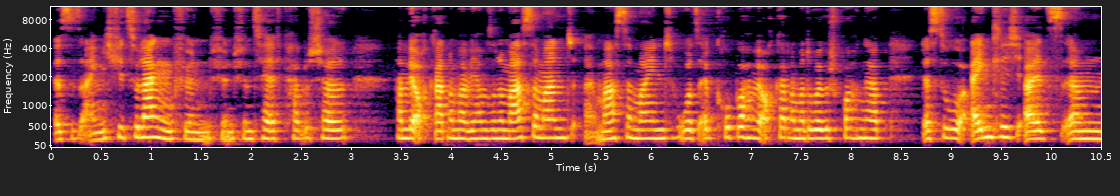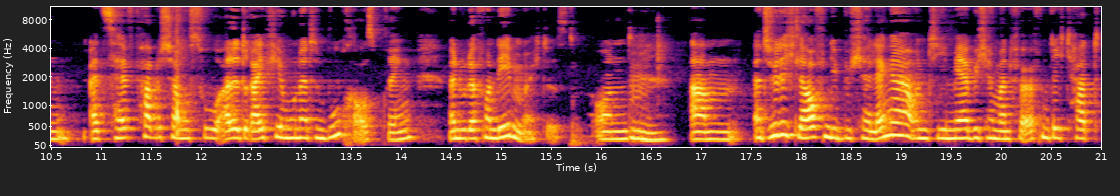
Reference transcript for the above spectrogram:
es ist eigentlich viel zu lang für, für, für einen Self-Publisher haben wir auch gerade nochmal, wir haben so eine Mastermind, äh, Mastermind WhatsApp-Gruppe, haben wir auch gerade nochmal drüber gesprochen gehabt, dass du eigentlich als, ähm, als Self-Publisher musst du alle drei, vier Monate ein Buch rausbringen, wenn du davon leben möchtest. Und mhm. ähm, natürlich laufen die Bücher länger und je mehr Bücher man veröffentlicht hat,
